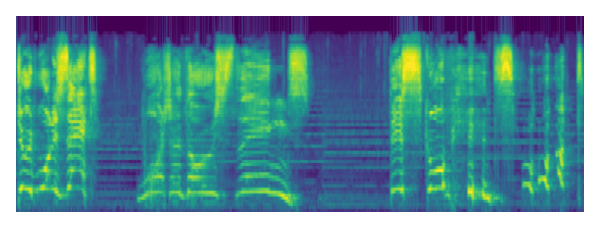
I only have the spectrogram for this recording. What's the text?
dude, what is that? What are those things? They're scorpions. what?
